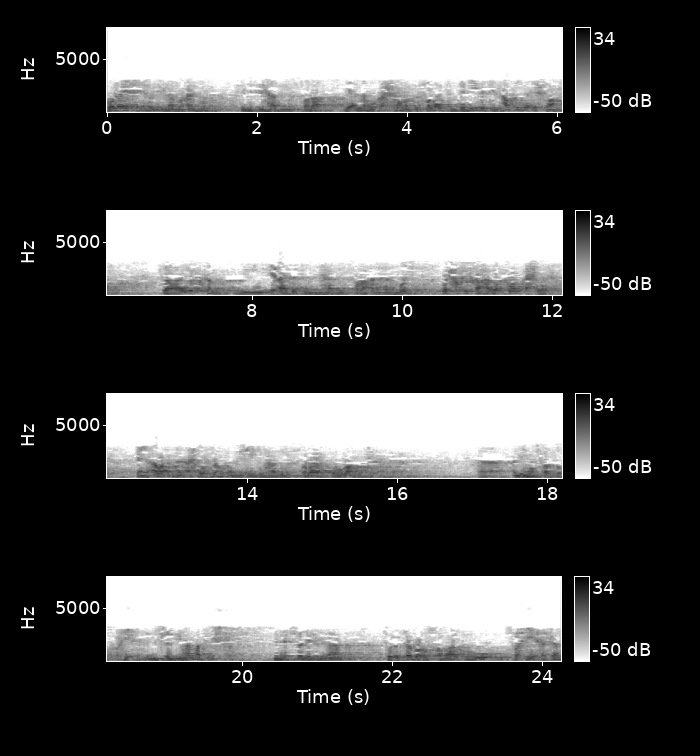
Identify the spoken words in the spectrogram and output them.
ولا يحرم الإمام عنهم في مثل هذه الصلاة لأنه أحرم بصلاة جديدة عقد إحرامه فيحكم بإعادته من هذه الصلاة على هذا الوجه والحقيقة هذا القول أحوث يعني أرى أن الأحوث لهم أن يعيدوا هذه الصلاة. والله تعالى آه، الإمام صلاته صحيح. بالنسبة للإمام ما في إشكال. بالنسبة للإمام تعتبر صلاته صحيحة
